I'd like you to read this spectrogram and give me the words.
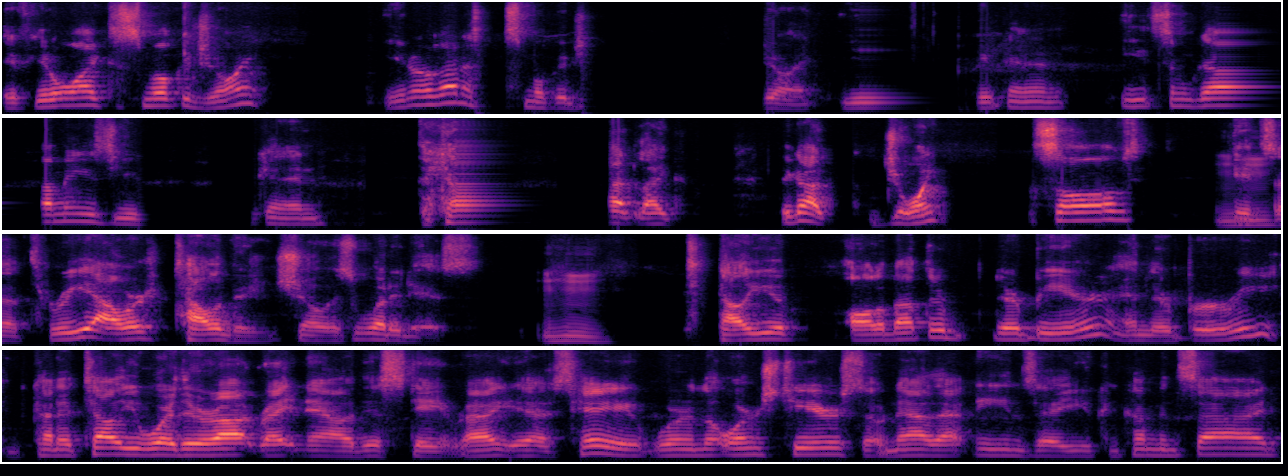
if you don't like to smoke a joint, you don't got to smoke a joint. You, you can eat some gummies. You can, they got like, they got joint solves. Mm-hmm. It's a three hour television show, is what it is. Mm-hmm. Tell you all about their, their beer and their brewery, and kind of tell you where they're at right now, this state, right? Yes. Hey, we're in the orange tier. So now that means that you can come inside.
